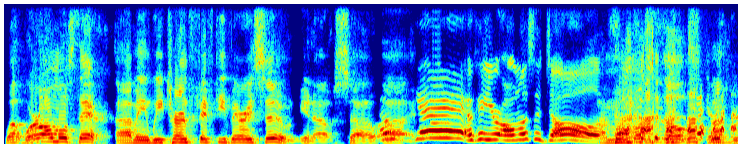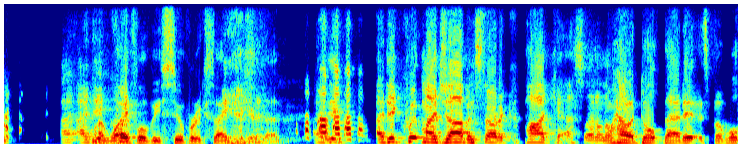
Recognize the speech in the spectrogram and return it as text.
Well, we're almost there. I mean, we turn 50 very soon, you know, so uh, Oh. Okay, you're almost adult. I'm almost adult. you know. I, I My wife quit. will be super excited to hear that. I did, I did quit my job and start a podcast. So I don't know how adult that is, but we'll,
